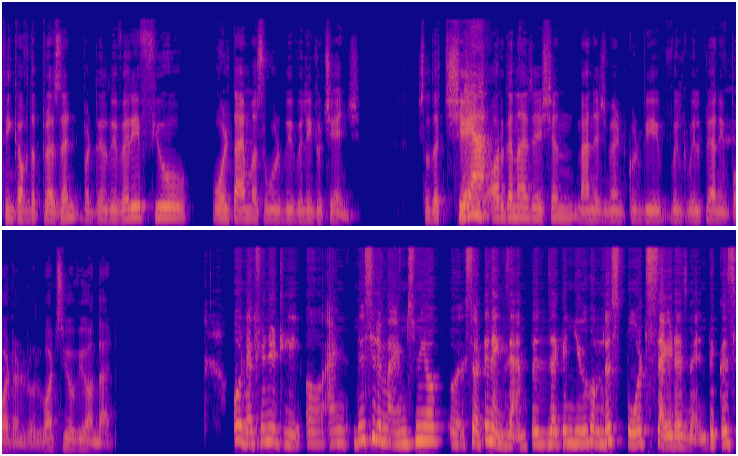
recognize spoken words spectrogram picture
think of the present but there'll be very few old timers who will be willing to change. So the change Yeah. organization management could be will will play an important role. What's your view on that? Oh, definitely. Uh, and this reminds me of uh, certain examples I can use from the sports side as well, because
